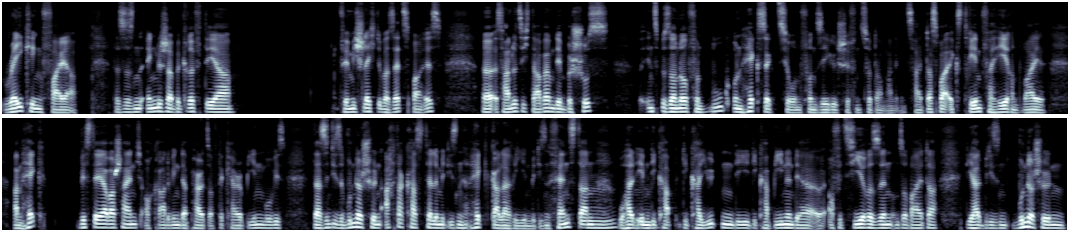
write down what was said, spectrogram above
Raking Fire. Das ist ein englischer Begriff, der für mich schlecht übersetzbar ist. Äh, es handelt sich dabei um den Beschuss insbesondere von Bug- und Hecksektionen von Segelschiffen zur damaligen Zeit. Das war extrem verheerend, weil am Heck wisst ihr ja wahrscheinlich, auch gerade wegen der Pirates of the Caribbean Movies, da sind diese wunderschönen Achterkastelle mit diesen Heckgalerien, mit diesen Fenstern, wo halt eben die, Kap die Kajüten, die, die Kabinen der Offiziere sind und so weiter, die halt mit diesen wunderschönen,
